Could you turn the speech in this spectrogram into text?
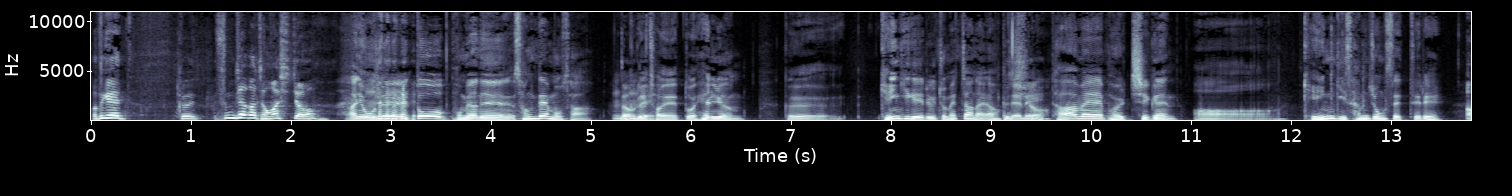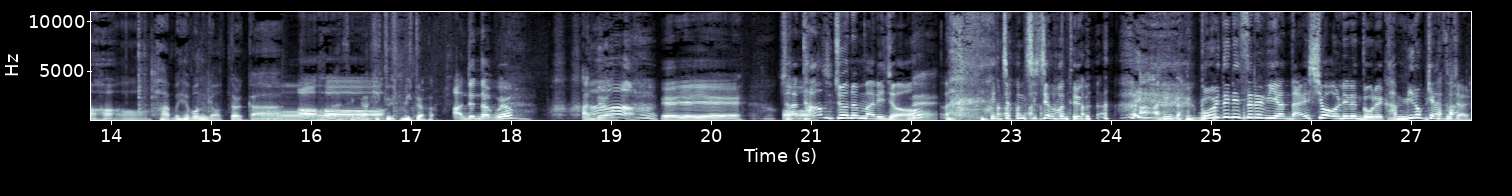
어떻게, 그, 승자가 정하시죠. 아니, 오늘 또 보면은 성대모사, 그리고 네. 저의 또 헬륨, 그, 개인기계를 좀 했잖아요. 그쵸. 네네. 다음에 벌칙은, 어, 개인기 3종 세트를, 아하. 어, 합, 해보는 게 어떨까, 생각이 듭니다. 안 된다고요? 안 돼요? 아! 예, 예, 예. 자, 어, 다음 주는 말이죠. 네. 정치자분들과 골드니스를 위한 날씨와 어울리는 노래 감미롭게 한 소절.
